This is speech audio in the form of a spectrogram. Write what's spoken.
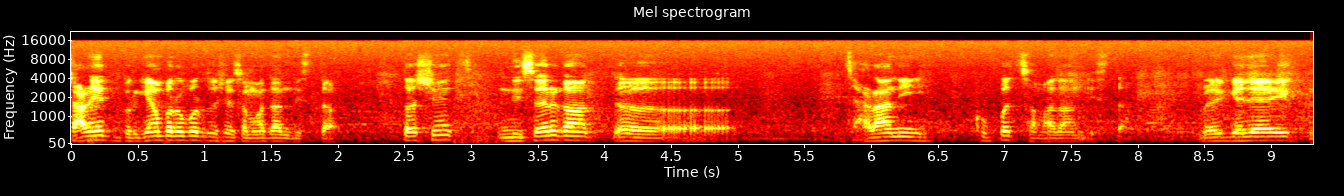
शाळेंत भुरग्यां बरोबर जशें समाधान दिसता तशेंच निसर्गांत झाडांनी खूबच समाधान दिसता. म्हणजे गेल्या एक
